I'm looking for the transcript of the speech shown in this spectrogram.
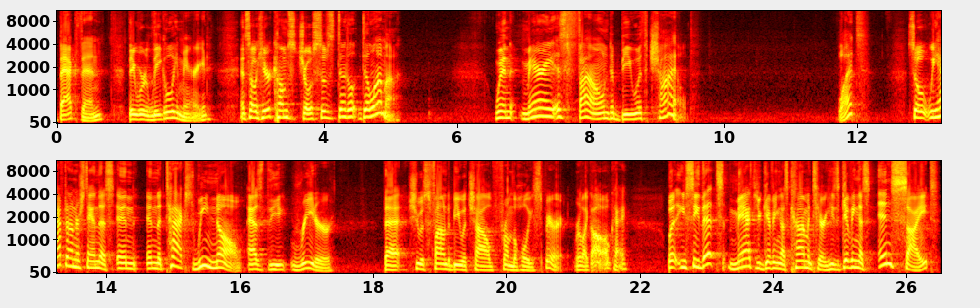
back then. They were legally married. And so here comes Joseph's dilemma. When Mary is found to be with child. What? So we have to understand this. In, in the text, we know as the reader that she was found to be with child from the Holy Spirit. We're like, oh, okay. But you see, that's Matthew giving us commentary. He's giving us insight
